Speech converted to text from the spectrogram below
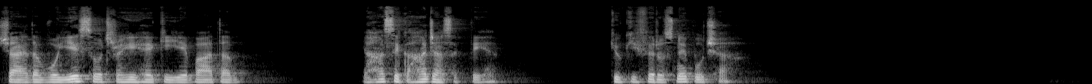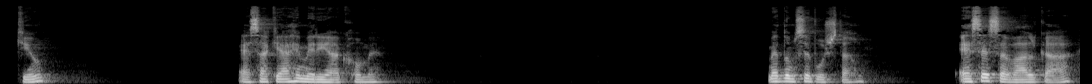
शायद अब वो ये सोच रही है कि ये बात अब यहाँ से कहाँ जा सकती है, क्योंकि फिर उसने पूछा, क्यों? ऐसा क्या है मेरी आँखों में? मैं तुमसे पूछता हूँ, ऐसे सवाल का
